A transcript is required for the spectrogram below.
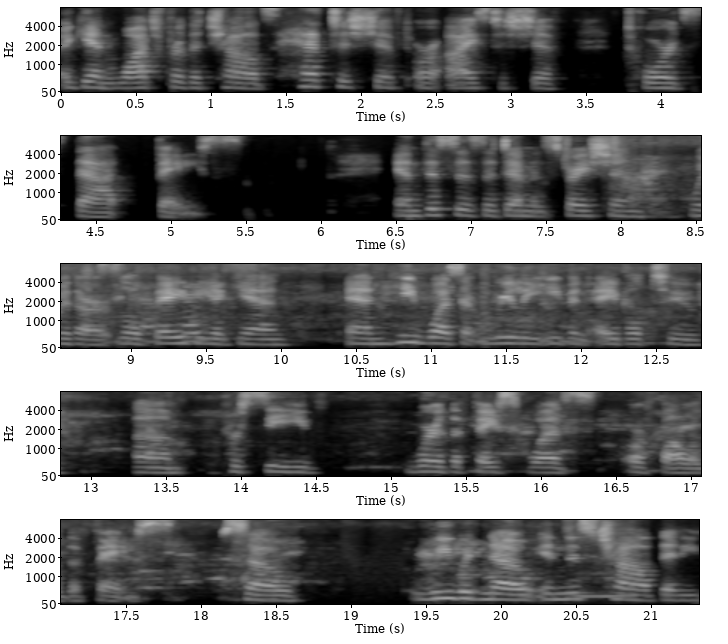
again, watch for the child's head to shift or eyes to shift towards that face. And this is a demonstration with our little baby again, and he wasn't really even able to um, perceive where the face was or follow the face. So we would know in this child that he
